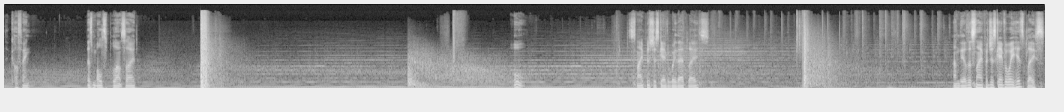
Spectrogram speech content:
They're coughing. There's multiple outside. Snipers just gave away their place. And the other sniper just gave away his place.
